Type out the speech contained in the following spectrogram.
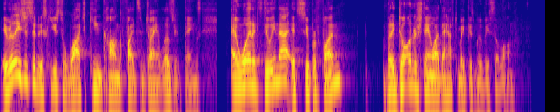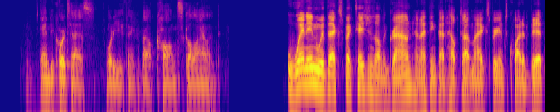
It really is just an excuse to watch King Kong fight some giant lizard things. And when it's doing that, it's super fun. But I don't understand why they have to make these movies so long. Andy Cortez, what do you think about Kong Skull Island? went in with expectations on the ground, and I think that helped out my experience quite a bit.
